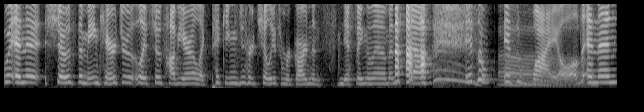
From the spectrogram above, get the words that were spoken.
And it shows the main character, like shows Javiera like picking her chilies from her garden and sniffing them and stuff. it's a, it's wild. Oh. And then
